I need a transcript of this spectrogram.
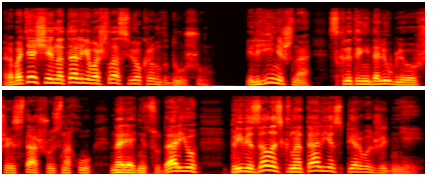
Работящая Наталья вошла свекром в душу. Ильинишна, скрыто недолюбливавшая старшую сноху нарядницу Дарью, привязалась к Наталье с первых же дней.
